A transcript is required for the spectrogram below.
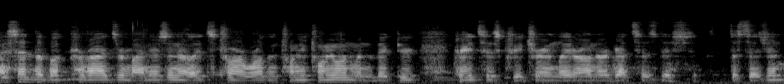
I said the book provides reminders and relates to our world in 2021 when Victor creates his creature and later on regrets his dis- decision.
